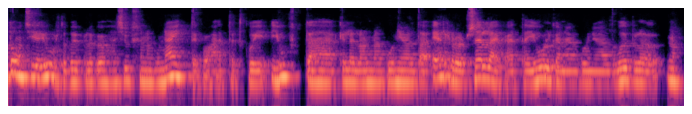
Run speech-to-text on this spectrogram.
toon siia juurde võib-olla ka ühe sihukese nagu näite kohe, et, et kui juht, kellel on nagu nii-öelda error sellega, et ta ei julge nagu nii-öelda võib-olla noh,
